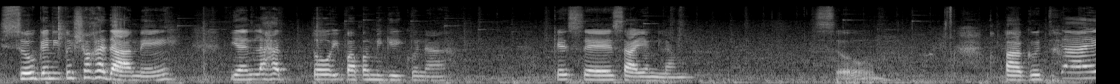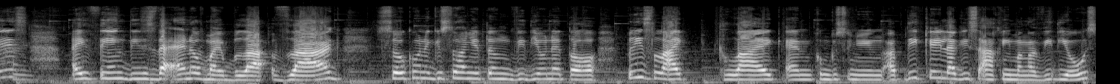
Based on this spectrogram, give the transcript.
So, ganito siya kadami. Yan, lahat to ipapamigay ko na. Kasi, sayang lang. So, kapagod. Guys, I think this is the end of my vlog. So, kung nagustuhan niyo itong video na to, please like, like, and kung gusto niyo yung update kayo lagi sa aking mga videos,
